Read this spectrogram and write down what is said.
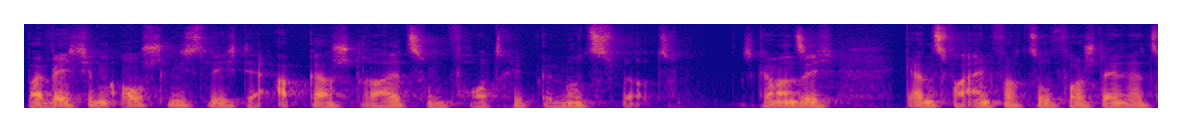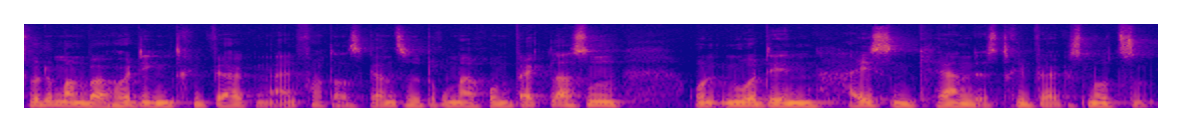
bei welchem ausschließlich der Abgasstrahl zum Vortrieb genutzt wird. Das kann man sich ganz vereinfacht so vorstellen, als würde man bei heutigen Triebwerken einfach das Ganze drumherum weglassen und nur den heißen Kern des Triebwerks nutzen.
